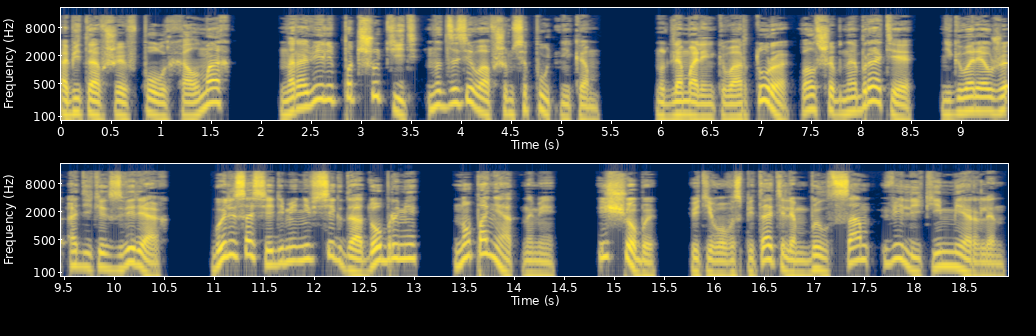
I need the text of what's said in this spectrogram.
обитавшие в полых холмах, норовили подшутить над зазевавшимся путником. Но для маленького Артура волшебное братья, не говоря уже о диких зверях, были соседями не всегда добрыми, но понятными. Еще бы, ведь его воспитателем был сам великий Мерлин.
